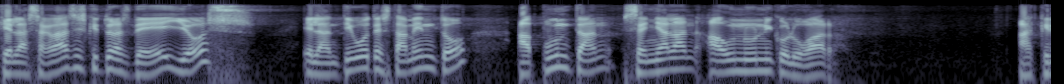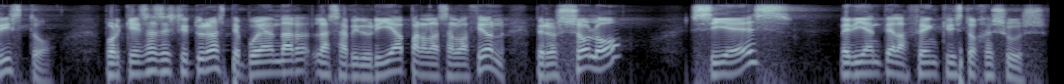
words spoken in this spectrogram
que las Sagradas Escrituras de ellos, el Antiguo Testamento, apuntan, señalan a un único lugar, a Cristo. Porque esas escrituras te pueden dar la sabiduría para la salvación, pero solo si es mediante la fe en Cristo Jesús.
